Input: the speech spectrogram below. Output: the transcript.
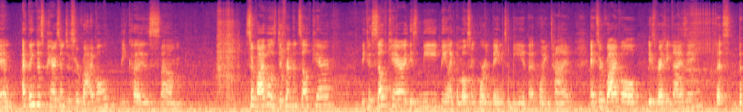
And I think this pairs into survival because um, survival is different than self care because self care is me being like the most important thing to me at that point in time, and survival is recognizing that the,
